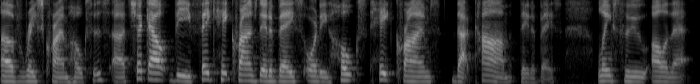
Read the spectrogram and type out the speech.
of race crime hoaxes, uh, check out the Fake Hate Crimes database or the hoaxhatecrimes.com database. Links to all of that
